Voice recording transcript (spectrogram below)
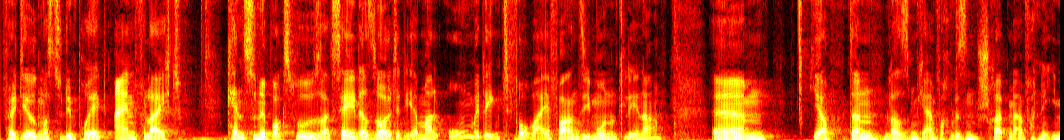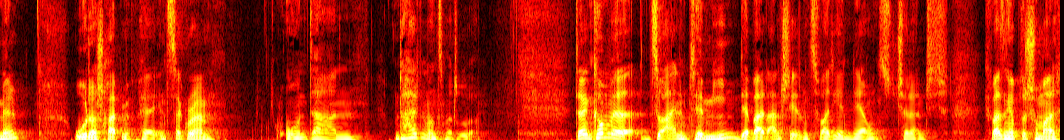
fällt dir irgendwas zu dem Projekt ein. Vielleicht kennst du eine Box, wo du sagst, hey, da solltet ihr mal unbedingt vorbeifahren, Simon und Lena. Ähm, ja, dann lass es mich einfach wissen. Schreib mir einfach eine E-Mail oder schreib mir per Instagram und dann unterhalten wir uns mal drüber. Dann kommen wir zu einem Termin, der bald ansteht, und zwar die Ernährungschallenge. Ich weiß nicht, ob du schon mal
